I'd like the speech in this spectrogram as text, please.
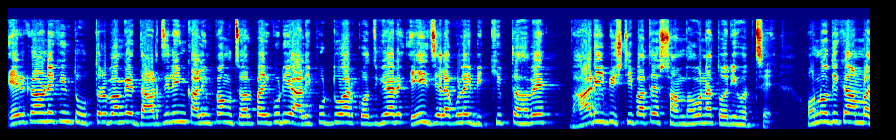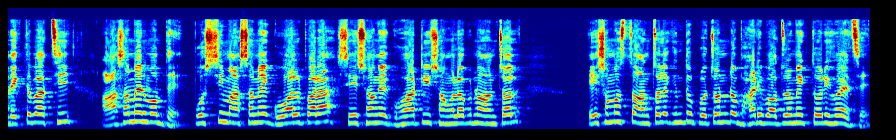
এর কারণে কিন্তু উত্তরবঙ্গে দার্জিলিং, কালিম্পং, জলপাইগুড়ি, আলিপুরদুয়ার, কোচবিহার এই জেলাগুলোয় বিক্ষিপ্তভাবে ভারী বৃষ্টিপাতের সম্ভাবনা তৈরি হচ্ছে। অন্যদিকে আমরা দেখতে পাচ্ছি, আসামের মধ্যে, পশ্চিম আসামে গোয়ালপাড়া, সেই সঙ্গে গুয়াহাটি সংলগ্ন অঞ্চল, এই সমস্ত অঞ্চলে কিন্তু প্রচণ্ড ভারী বজ্রমেঘ তৈরি হয়েছে।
